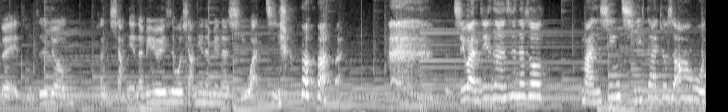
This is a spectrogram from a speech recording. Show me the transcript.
对，总之就很想念那边，因为是我想念那边的洗碗机。洗碗机真的是那时候满心期待，就是啊，我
